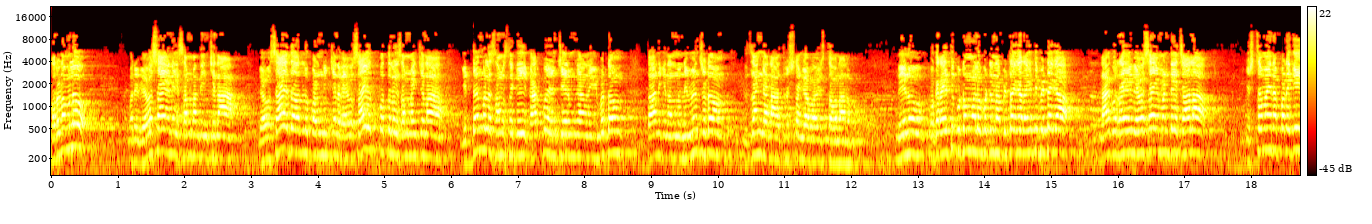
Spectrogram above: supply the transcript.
తరుణంలో మరి వ్యవసాయానికి సంబంధించిన వ్యవసాయదారులు పండించిన వ్యవసాయ ఉత్పత్తులకు సంబంధించిన గిడ్డంగుల సంస్థకి కార్పొరేషన్ చైర్మన్గా ఇవ్వటం దానికి నన్ను నియమించడం నిజంగా నా అదృష్టంగా భావిస్తా ఉన్నాను. నేను ఒక రైతు కుటుంబంలో పుట్టిన బిడ్డగా రైతు బిడ్డగా నాకు రై వ్యవసాయం అంటే చాలా ఇష్టమైనప్పటికీ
